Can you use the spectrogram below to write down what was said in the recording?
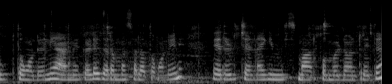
ಉಪ್ಪು ತೊಗೊಂಡೀನಿ. ಆಮೇಲೆ ಕಡೆ ಗರಂ ಮಸಾಲ ತೊಗೊಂಡೀನಿ. ಎರಡು ಚೆನ್ನಾಗಿ ಮಿಕ್ಸ್ ಮಾಡ್ಕೊಂಬಿಡೋಣ್ರಿ ಇದು.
